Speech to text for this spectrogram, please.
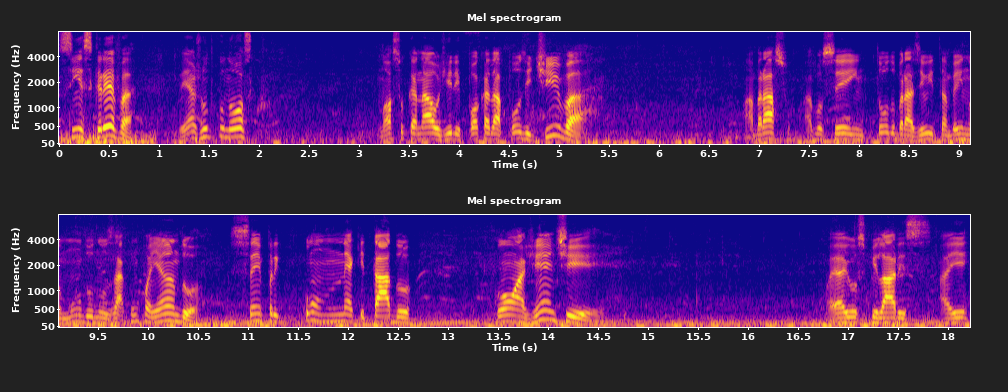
Se inscreva, venha junto conosco. Nosso canal Giripoca da Positiva. Um abraço a você em todo o Brasil e também no mundo nos acompanhando, sempre conectado com a gente. Olha aí os pilares aí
